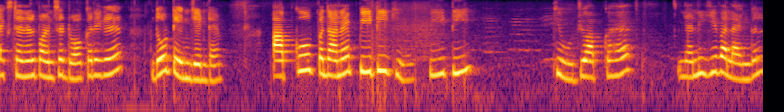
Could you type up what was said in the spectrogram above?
एक्सटर्नल पॉइंट से ड्रॉ करे गए हैं। दो टेंजेंट हैं। आपको बताना है P T Q P T Q जो आपका है, यानी ये वाला एंगल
